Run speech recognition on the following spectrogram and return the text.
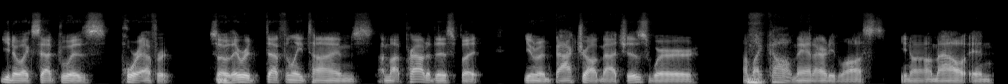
you know, accept was poor effort. So mm. there were definitely times I'm not proud of this, but you know, in backdraw matches where I'm like, oh man, I already lost. You know, I'm out and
